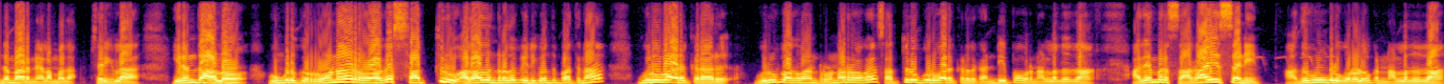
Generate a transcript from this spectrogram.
இந்த மாதிரி நிலமை தான். சரிங்களா? இருந்தாலும் உங்களுக்கு ருண ரோக சத்ரு அதாவதுன்றது இன்னைக்கு வந்து பார்த்தீங்கன்னா குருவாக இருக்கிறாரு. குரு பகவான் ருணரோக சத்ரு குருவாக இருக்கிறது கண்டிப்பாக ஒரு நல்லது தான். அதே மாதிரி சகாய சனி அதுவும் உங்களுக்கு ஓரளவுக்கு நல்லது தான்.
